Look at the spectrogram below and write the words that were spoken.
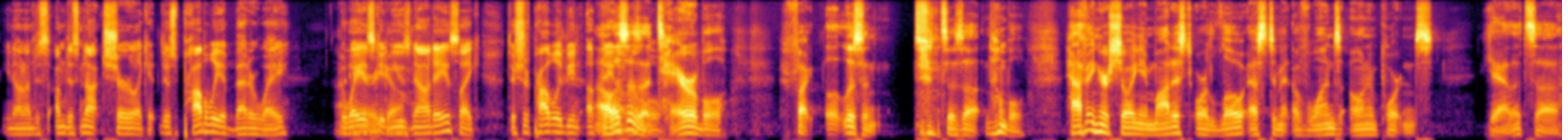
You know, and I'm just I'm just not sure. Like, it, there's probably a better way. Ah, the way it's getting used nowadays, like there should probably be an oh, update. Oh, this is a terrible. Fuck. Listen, says uh, humble, having or showing a modest or low estimate of one's own importance. Yeah, that's uh.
